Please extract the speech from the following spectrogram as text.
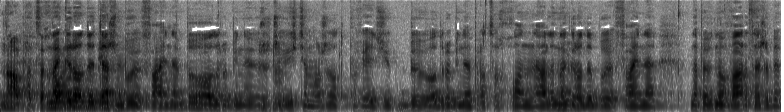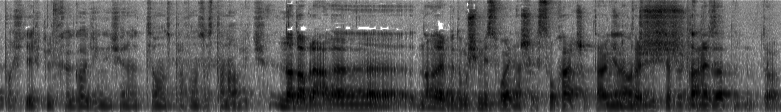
No, pracochłonny. Nagrody też były fajne. Było odrobiny rzeczywiście może odpowiedzi, były odrobinę pracochłonne, ale nagrody były fajne. Na pewno warte, żeby posiedzieć kilka godzin i się nad całą sprawą zastanowić. No dobra, ale no jakby to musimy słuchać naszych słuchaczy, tak? Nie no, oczywiście, że tak. za- to,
